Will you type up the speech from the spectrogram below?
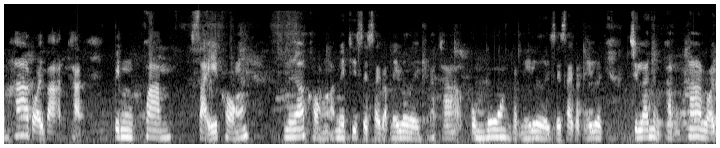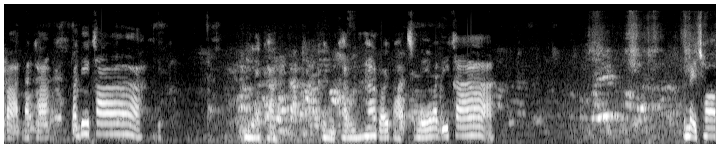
1,500 บาทค่ะ เป็นความใสของ เนื้อของอเมทิสใสๆแบบนี้เลยนะคะอมม่วงแบบนี้เลยใสๆแบบนี้เลย ชิ้นละ 1,500 บาทนะคะสวัสดีค่ะนี่เลยค่ะ1,500 บาทชิ้นนี้สวัสดีค่ะท่านใดชอบ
